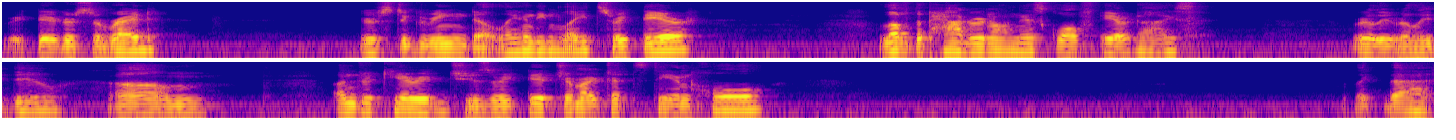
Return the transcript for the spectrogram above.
Right there, there's the red. There's the green, the landing lights right there. Love the pattern on this Gulf Air, guys. Really, really do. Um, undercarriage is right there. Gemini jet stand hole. Like that.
